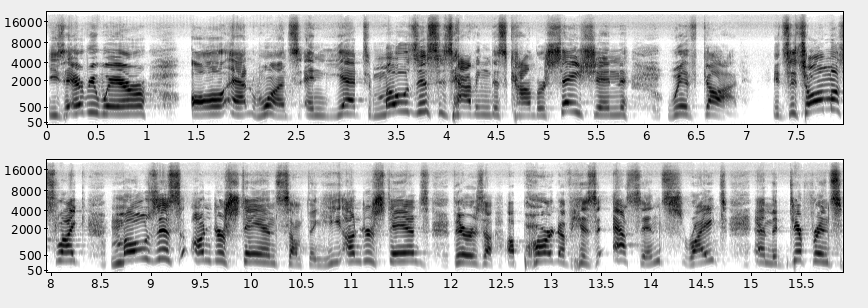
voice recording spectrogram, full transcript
He's everywhere all at once. And yet, Moses is having this conversation with God. It's, it's almost like Moses understands something. He understands there is a, a part of his essence, right? And the difference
